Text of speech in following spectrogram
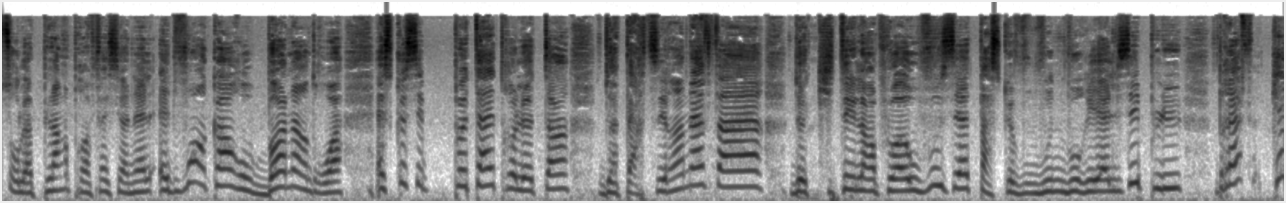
sur le plan professionnel? Êtes-vous encore au bon endroit? Est-ce que c'est peut-être le temps de partir en affaires, de quitter l'emploi où vous êtes parce que vous, vous ne vous réalisez plus? Bref, quelle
